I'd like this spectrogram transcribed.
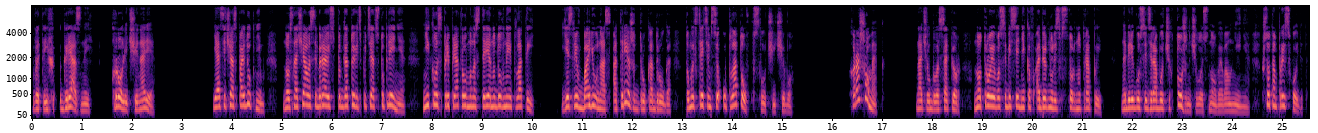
в этой их грязной кроличьей норе. Я сейчас пойду к ним, но сначала собираюсь подготовить пути отступления. Николас припрятал в монастыре надувные плоты. Если в бою нас отрежет друг от друга, то мы встретимся у плотов в случае чего. — Хорошо, Мэг, — начал было сапер, но трое его собеседников обернулись в сторону тропы. На берегу среди рабочих тоже началось новое волнение. Что там происходит?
